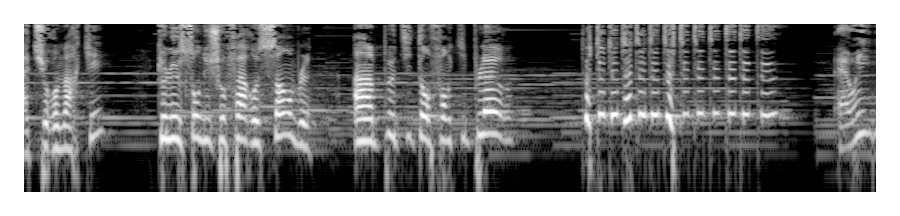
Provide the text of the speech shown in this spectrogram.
As-tu remarqué que le son du chauffard ressemble à un petit enfant qui pleure Eh oui,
